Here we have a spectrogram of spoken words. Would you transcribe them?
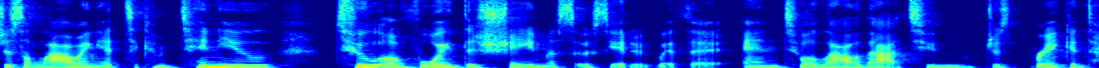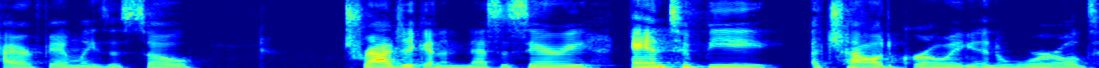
just allowing it to continue to avoid the shame associated with it and to allow that to just break entire families is so tragic and unnecessary and to be a child growing in a world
